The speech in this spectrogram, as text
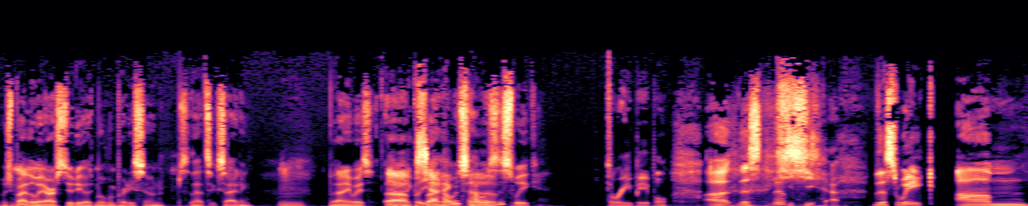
which by the Mm. way, our studio is moving pretty soon, so that's exciting. But anyways, Yeah, uh, but yeah, how was how was this week? Three people. Uh, this this Yeah, this week. Um,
